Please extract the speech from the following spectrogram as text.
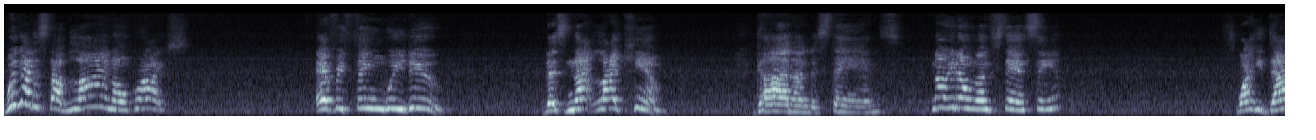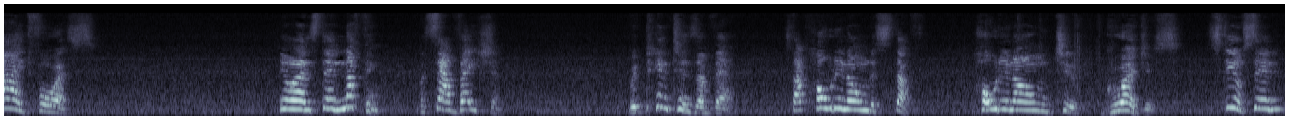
We got to stop lying on Christ. Everything we do that's not like him, God understands. No, he don't understand sin. That's why he died for us. You don't understand nothing but salvation. Repentance of that. Stop holding on to stuff. Holding on to grudges. Still sinning.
